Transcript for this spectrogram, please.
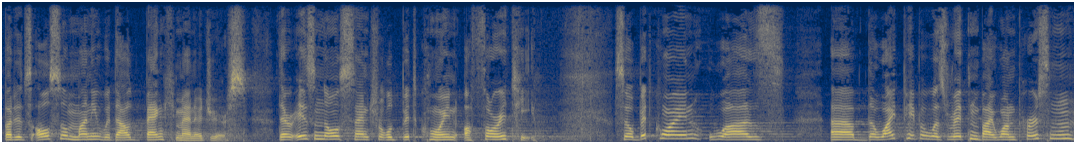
but it's also money without bank managers. There is no central Bitcoin authority. So Bitcoin was uh, the white paper was written by one person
